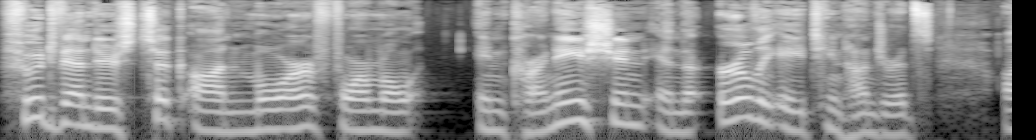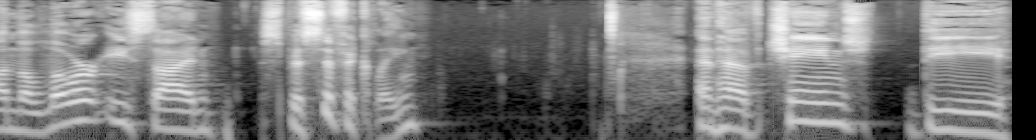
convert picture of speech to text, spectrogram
Food vendors took on more formal incarnation in the early 1800s on the Lower East Side specifically, and have changed the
